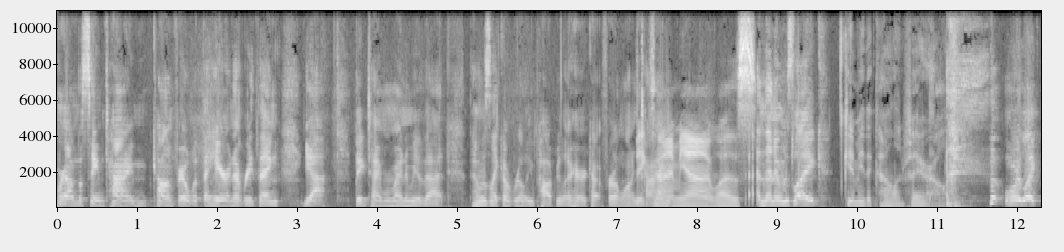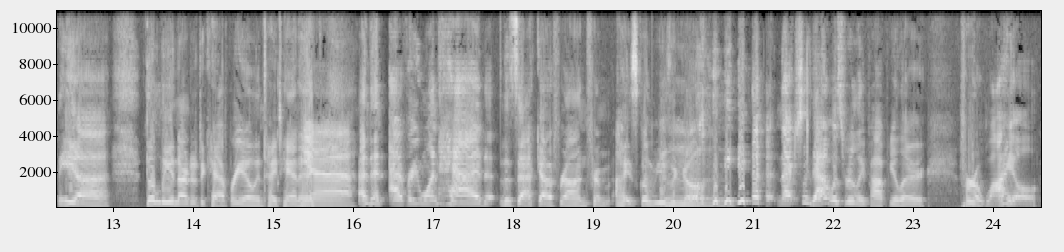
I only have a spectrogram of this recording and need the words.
around the same time, Colin Farrell with the hair and everything. Yeah, big time reminded me of that. That was like a really popular haircut for a long time. Big time. time, yeah, it was. And then it was like, Give me the Colin Farrell. or like the uh the Leonardo DiCaprio in Titanic. yeah. And then everyone had the Zac Efron from High School Musical. Mm. yeah, and actually, that was really popular for a while.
